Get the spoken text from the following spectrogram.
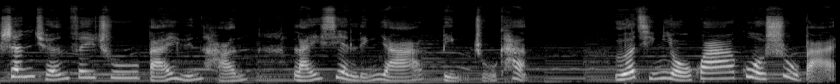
山泉飞出白云寒，来见灵崖秉烛看。额晴有花过数百，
